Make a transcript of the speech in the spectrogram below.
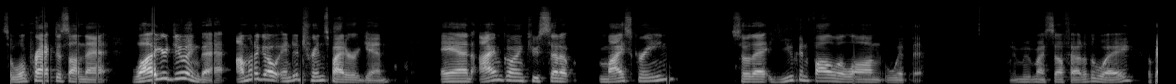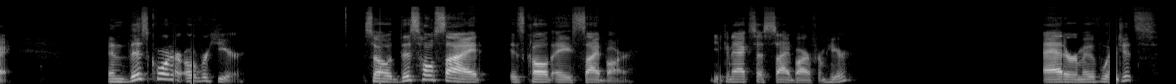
So we'll practice on that. While you're doing that, I'm going to go into TrendSpider again, and I'm going to set up my screen so that you can follow along with it. Let me move myself out of the way. Okay. In this corner over here, so this whole side is called a sidebar. You can access sidebar from here. Add or remove widgets.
